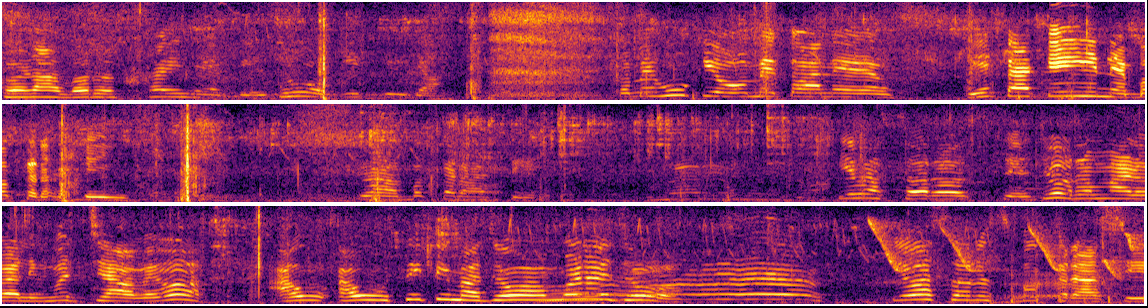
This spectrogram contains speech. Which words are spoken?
ઘણા વરસ થાય ને એટલે જુઓ ગીતીડા તમે શું કહો? અમે તો આને ભેટા કહીએ ને બકરા કહીએ હા બકરા છે. કેવા સરસ છે. જો રમાડવાની મજા આવે હો. આવું આવું સિટીમાં જોવા મળે જો. કેવા સરસ બકરા છે.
